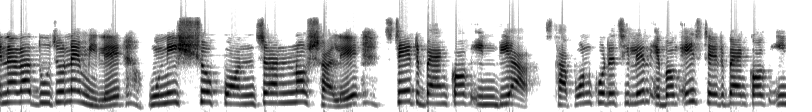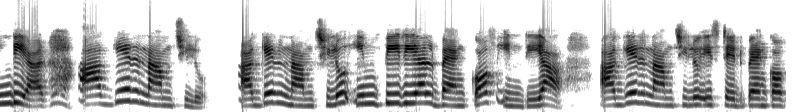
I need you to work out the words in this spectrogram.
এনারা দুজনে মিলে উনিশশো পঞ্চান্ন সালে স্টেট ব্যাংক অফ ইন্ডিয়া স্থাপন করেছিলেন এবং এই স্টেট ব্যাংক অফ ইন্ডিয়ার আগের নাম ছিল আগের নাম ছিল ইম্পিরিয়াল ব্যাংক অফ ইন্ডিয়া আগের নাম ছিল স্টেট ব্যাংক অফ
